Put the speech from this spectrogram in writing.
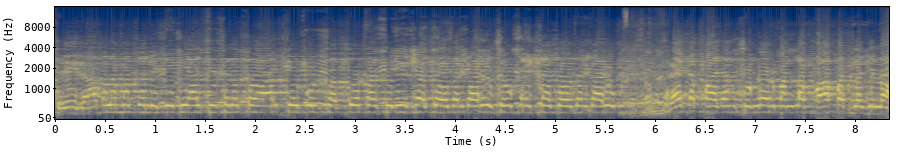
శ్రీ రామలమ్మ తల్లి దివ్యాశీసులతో ఆర్కే పుల్ సత్తోట శిరీష చౌదరి గారు శివకృష్ణ చౌదరి గారు వేటపాలెం సుండూరు మండలం బాపట్ల జిల్లా.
